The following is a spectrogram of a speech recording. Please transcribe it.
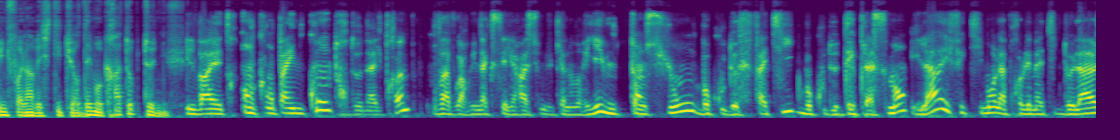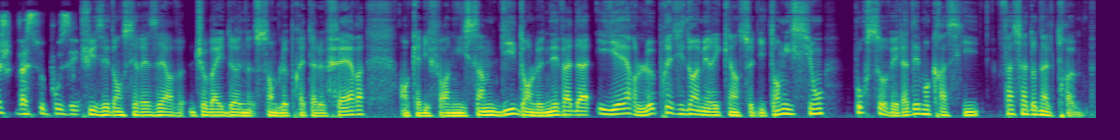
une fois l'investiture démocrate obtenue? Il va être en campagne contre Donald Trump. On va avoir une accélération du calendrier, une tension, beaucoup de fatigue, beaucoup de déplacements. Et là, effectivement, la problématique de l'âge va se poser. Puisé dans ses réserves, Joe Biden semble prêt à le faire. En Californie, samedi, dans le Nevada hier, le président américain se dit en mission pour sauver la démocratie face à Donald Trump.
